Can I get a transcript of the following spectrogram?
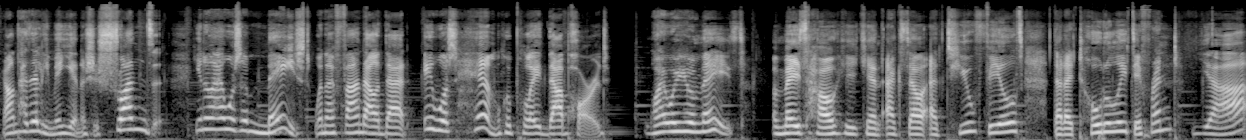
然后他在里面演的是栓子。You know, I was amazed when I found out that it was him who played that part. Why were you amazed? amazed how he can excel at two fields that are totally different? Yeah，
